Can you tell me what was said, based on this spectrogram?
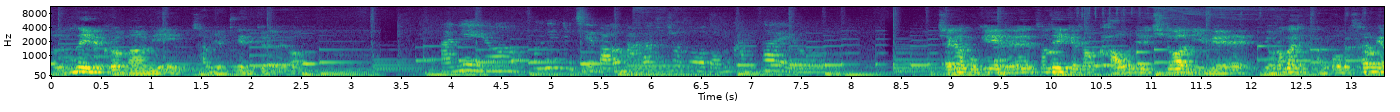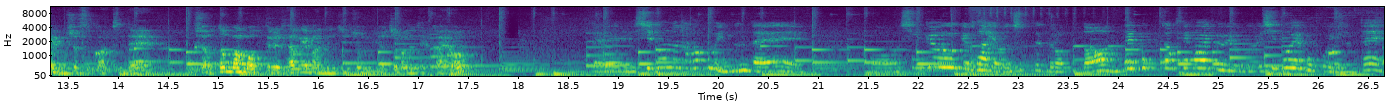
저는 선생님의 그런 마음이 참 예쁘게 느껴져요. 아니에요. 선생님 제 마음 알아주셔서 너무 감사해요. 제가 보기에는 선생님께서 가온이를 지도하기 위해 여러 가지 방법을 사용해 보셨을 것 같은데 혹시 어떤 방법들을 사용해 봤는지 좀 여쭤봐도 될까요? 네, 시도는 하고 있는데 어, 신규 교사 연습 때 들었던 회복적 생활 교육을 시도해 보고 있는데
